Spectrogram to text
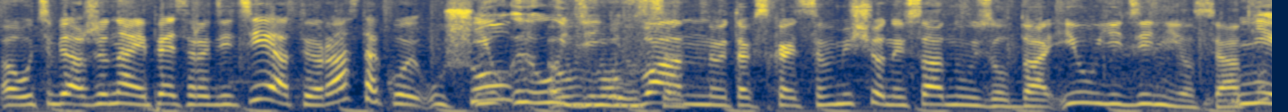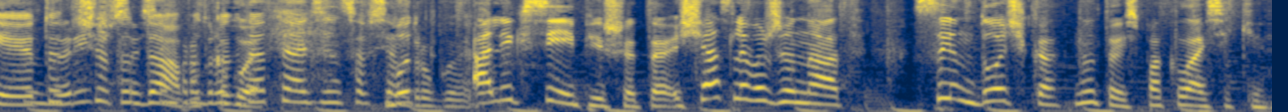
э, у тебя жена и пятеро детей, а ты раз такой ушел И- и уединился. в ванную, так сказать, совмещенный санузел, да, и уединился. А тут Не, это говоришь что-то да, вот другое. когда ты один совсем Вот другое. Алексей пишет, счастливо женат, сын, дочка, ну то есть по классике.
